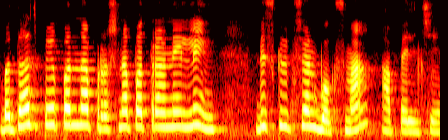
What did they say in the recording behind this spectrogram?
બધા જ પેપરના પ્રશ્નપત્રની લિંક ડિસ્ક્રિપ્શન બોક્સમાં આપેલ છે.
